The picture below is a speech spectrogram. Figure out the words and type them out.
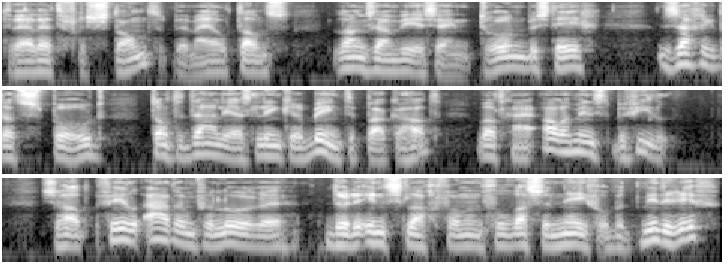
Terwijl het verstand, bij mij althans, langzaam weer zijn troon besteeg, zag ik dat Spoot tante Dalia's linkerbeen te pakken had, wat haar allerminst beviel. Ze had veel adem verloren door de inslag van een volwassen neef op het middenrif,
